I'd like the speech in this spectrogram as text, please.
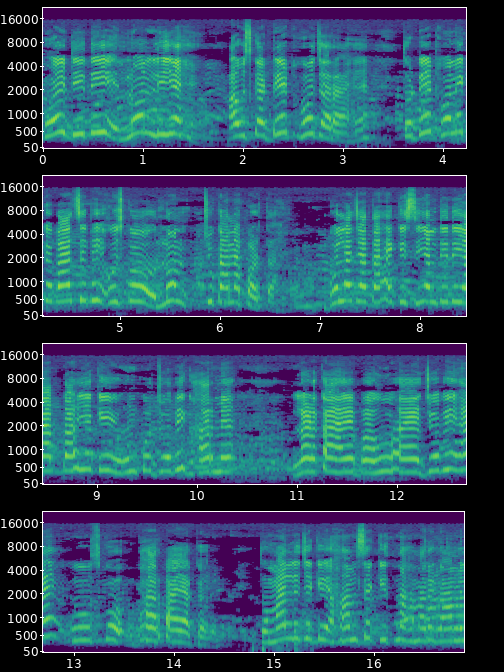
कोई दीदी लोन लिए हैं और उसका डेट हो जा रहा है तो डेट होने के बाद से भी उसको लोन चुकाना पड़ता है। बोला जाता है कि सीएम दीदी आप कहिए कि उनको जो भी घर में लड़का है बहू है जो भी है वो उसको भर पाया करें। तो मान लीजिए कि हमसे कितना हमारे गाँव में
